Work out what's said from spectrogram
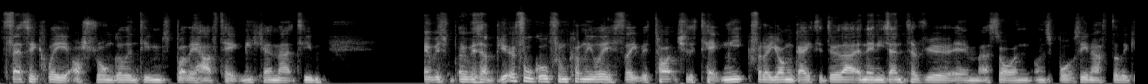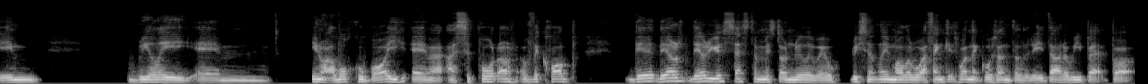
physically are stronger than teams, but they have technique in that team. It was it was a beautiful goal from Cornelius, like the touch, the technique for a young guy to do that, and then his interview um, I saw on on Sportscene after the game really um, you know, a local boy, um, a, a, supporter of the club. Their, their their youth system has done really well recently. Motherwell, I think it's one that goes under the radar a wee bit, but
